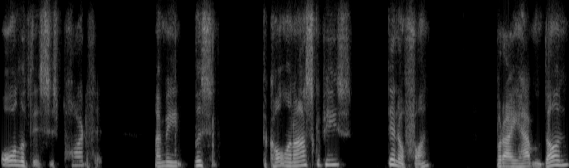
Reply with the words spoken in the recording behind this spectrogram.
all of this is part of it. I mean, listen, the colonoscopies, they're no fun, but I haven't done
